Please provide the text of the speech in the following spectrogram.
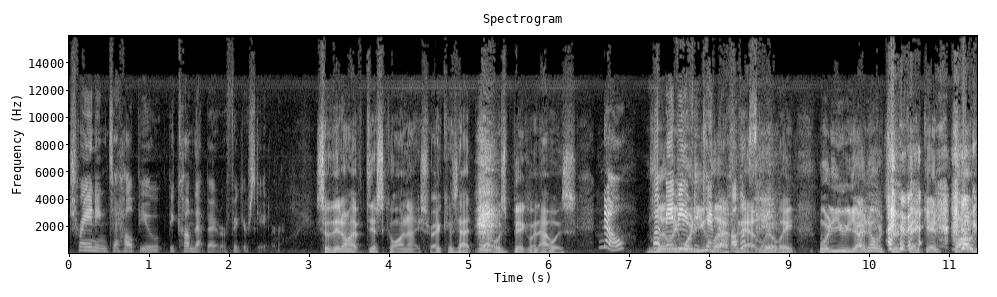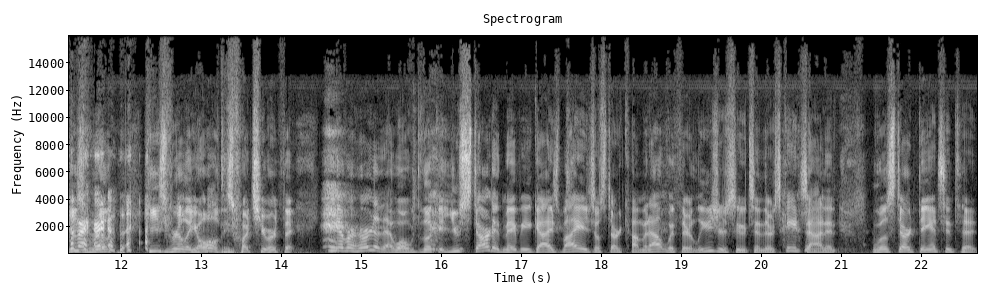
training to help you become that better figure skater. so they don't have disco on ice, right? Because that that was big when I was. No, but Lily, maybe what are you you came to laughing at, Lily? What are you? I know what you're thinking. Wow, he's really he's really old, is what you were thinking. You never heard of that? Well, look at you started. Maybe guys my age will start coming out with their leisure suits and their skates on, and we'll start dancing to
